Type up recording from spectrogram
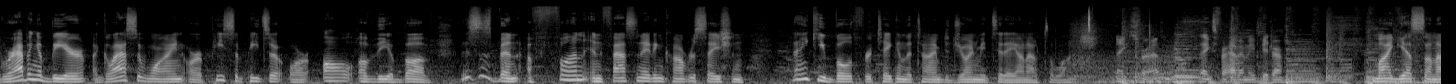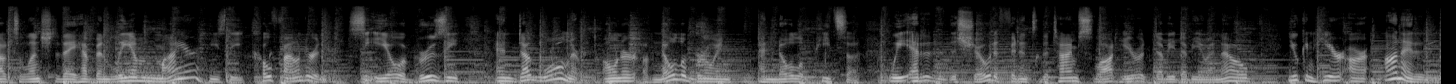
grabbing a beer, a glass of wine, or a piece of pizza, or all of the above. This has been a fun and fascinating conversation. Thank you both for taking the time to join me today on Out to Lunch. Thanks for having me. Thanks for having me, Peter. My guests on Out to Lunch today have been Liam Meyer, he's the co founder and CEO of Brewzy, and Doug Wallner, owner of NOLA Brewing and NOLA Pizza. We edited the show to fit into the time slot here at WWNO. You can hear our unedited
